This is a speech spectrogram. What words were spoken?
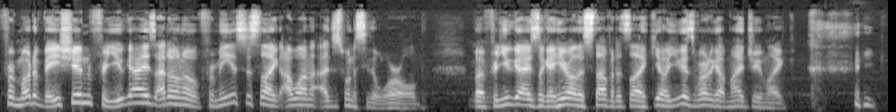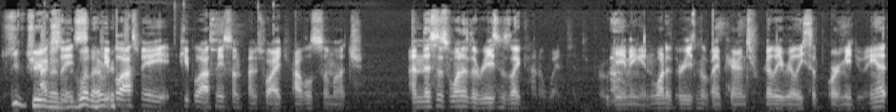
for motivation for you guys, I don't know. For me, it's just like I want. I just want to see the world. But for you guys, like I hear all this stuff, and it's like, yo, you guys have already got my dream like Keep dreaming. Actually, like, whatever. people ask me people ask me sometimes why I travel so much, and this is one of the reasons I kind of went into pro gaming, and one of the reasons my parents really really support me doing it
